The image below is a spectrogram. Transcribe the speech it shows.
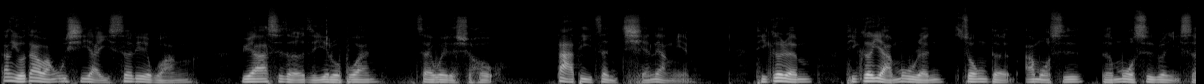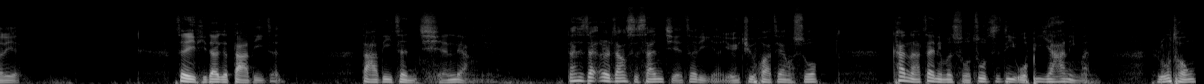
当犹大王乌西亚、以色列王约阿斯的儿子耶罗波安在位的时候，大地震前两年。提哥人、提哥亚牧人中的阿摩斯的末世论以色列，这里提到一个大地震，大地震前两年，但是在二章十三节这里有一句话这样说：“看呐，在你们所住之地，我必压你们，如同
